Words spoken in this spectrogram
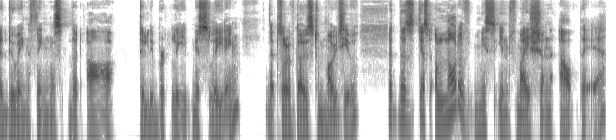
are doing things that are deliberately misleading. That sort of goes to motive. But there's just a lot of misinformation out there.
